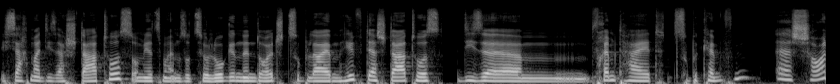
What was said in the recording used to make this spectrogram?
ich sag mal, dieser Status, um jetzt mal im Soziologinnen-Deutsch zu bleiben, hilft der Status, diese ähm, Fremdheit zu bekämpfen? Äh, schon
